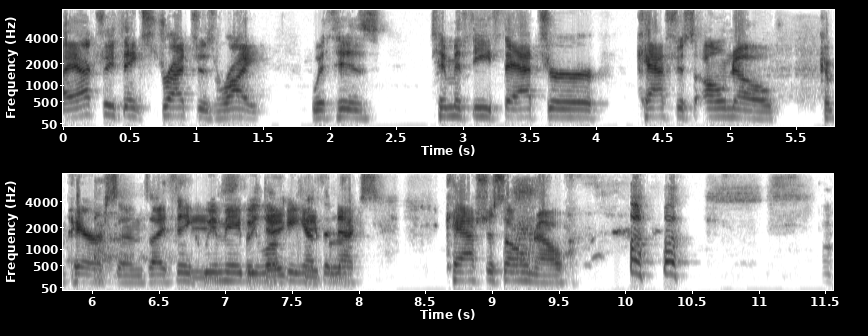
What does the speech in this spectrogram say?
I actually think Stretch is right with his Timothy Thatcher, Kassius Ohno comparisons. I think He's we may be looking gatekeeper. at the next Kassius Ohno.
